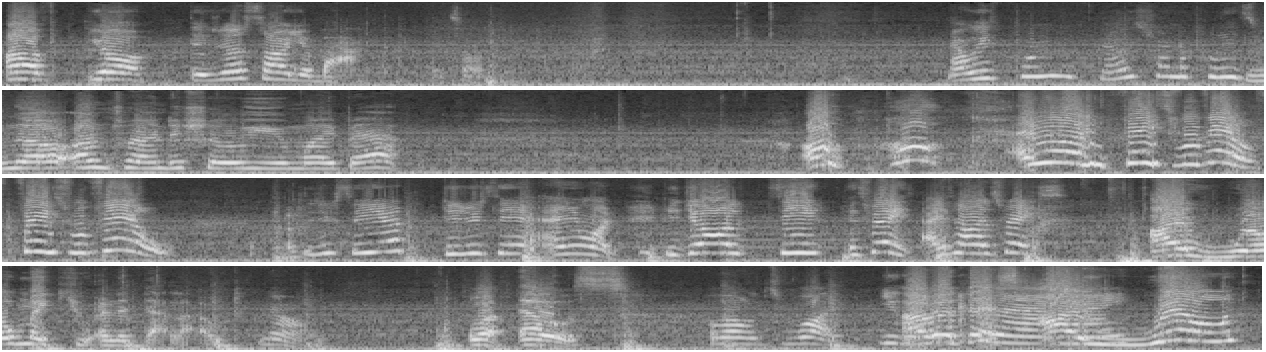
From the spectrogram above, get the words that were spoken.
of your. They just saw your back. That's all. Now he's pulling. Now he's trying to pull his. No, I'm trying to show you my back. Oh! Oh! Everybody, face reveal! Face reveal! Did you see it? Did you see it? Anyone? Did you all see his face? I saw his face. I will make you edit that loud. No. What else? Well, it's what? You How gonna about this? I will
